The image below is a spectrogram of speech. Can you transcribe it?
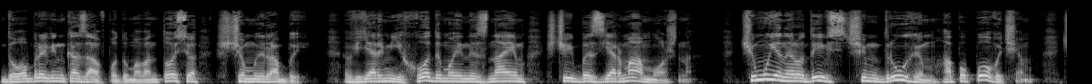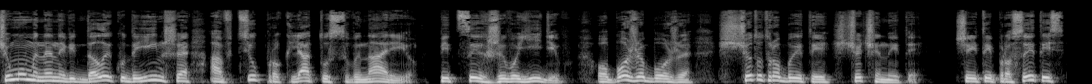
Добре він казав, подумав Антосьо, що ми раби. В ярмі ходимо і не знаємо, що й без ярма можна. Чому я не родився чим другим, а Поповичем? Чому мене не віддали куди інше, а в цю прокляту свинарію, під цих живоїдів? О Боже Боже, що тут робити, що чинити? Чи йти проситись,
